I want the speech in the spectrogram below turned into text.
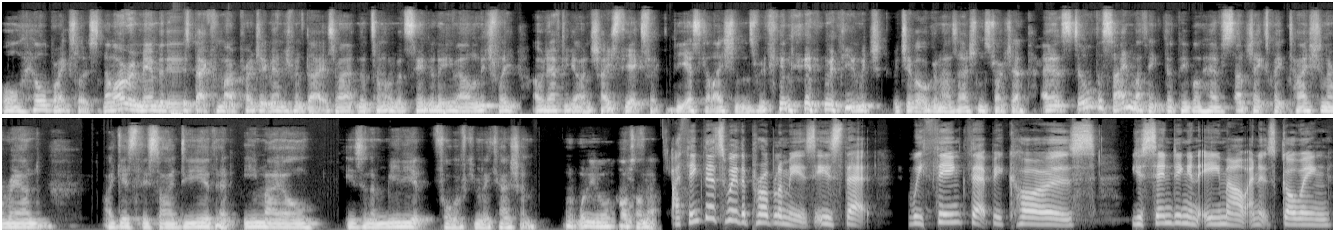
all hell breaks loose. Now, I remember this back from my project management days, right? That someone would send an email and literally I would have to go and chase the expect, the escalations within, within which, whichever organization structure. And it's still the same, I think, that people have such expectation around I guess, this idea that email is an immediate form of communication. What, are your thoughts on that? I think that's where the problem is, is that we think that because you're sending an email and it's going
